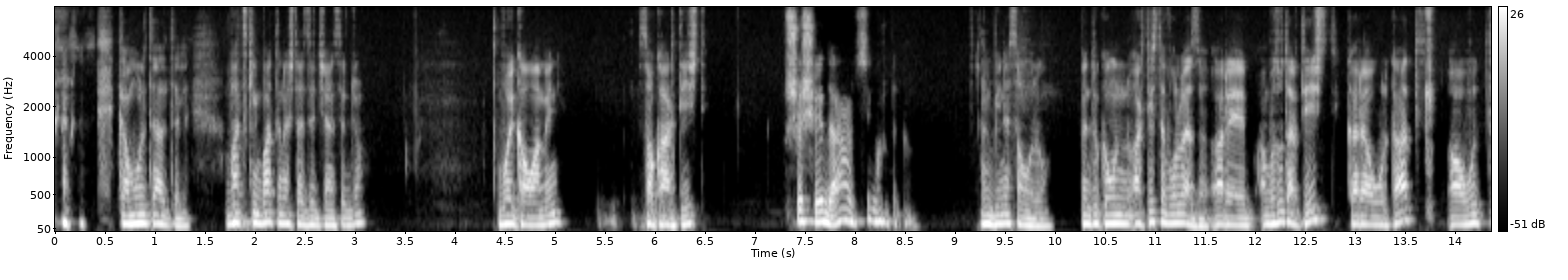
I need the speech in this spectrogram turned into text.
Ca multe altele. V-ați schimbat în ăștia 10 ani, Sergiu? Voi ca oameni? Sau ca artiști? Și și, da, sigur că da. În bine sau în rău? Pentru că un artist evoluează. Are, am văzut artiști care au urcat, au avut,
